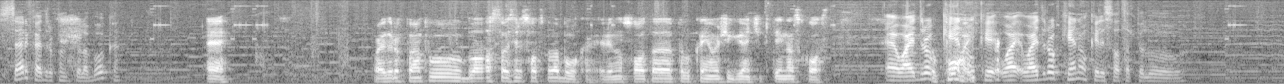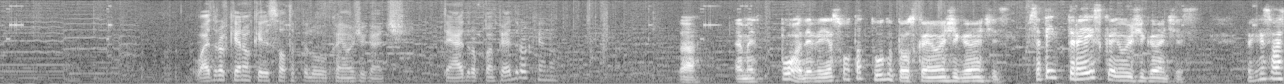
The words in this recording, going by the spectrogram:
Sério que Hydro Pump pela boca? É. O Hydro Pump, o Blastoise ele solta pela boca, ele não solta pelo canhão gigante que tem nas costas. É, o Hydro Ô, porra, Cannon, isso- que, o, o que ele solta pelo... O Hydro Cannon que ele solta pelo canhão gigante. Tem Hydro Pump e Hydro Cannon. Tá. É, mas, porra, deveria soltar tudo pelos canhões gigantes. Você tem três canhões gigantes. Por que você vai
